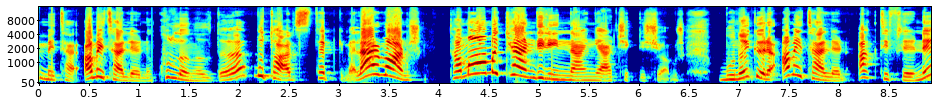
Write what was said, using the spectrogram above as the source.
metal, ametallerinin kullanıldığı bu tarz tepkimeler varmış tamamı kendiliğinden gerçekleşiyormuş. Buna göre ametallerin aktiflerini,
